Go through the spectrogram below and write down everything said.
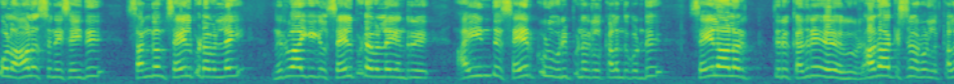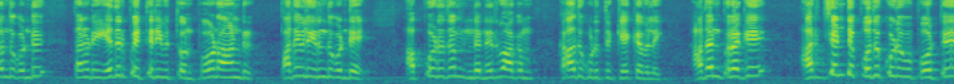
போல் ஆலோசனை செய்து சங்கம் செயல்படவில்லை நிர்வாகிகள் செயல்படவில்லை என்று ஐந்து செயற்குழு உறுப்பினர்கள் கலந்து கொண்டு செயலாளர் திரு கதிரே ராதாகிருஷ்ணன் அவர்கள் கலந்து கொண்டு தன்னுடைய எதிர்ப்பை தெரிவித்தோன் போன ஆண்டு பதவியில் இருந்து கொண்டே அப்பொழுதும் இந்த நிர்வாகம் காது கொடுத்து கேட்கவில்லை. அதன் பிறகு அர்ஜென்ட் பொதுக்குழு போட்டு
